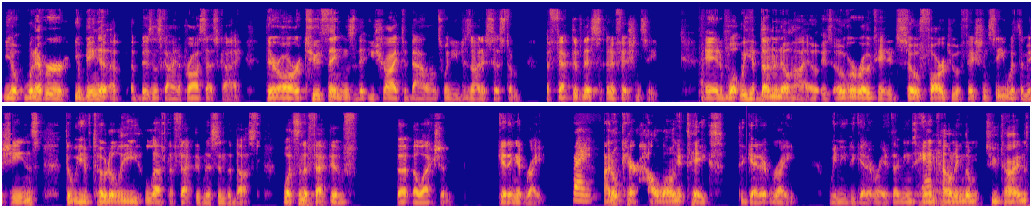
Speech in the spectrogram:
You know, whenever you're being a, a business guy and a process guy, there are two things that you try to balance when you design a system effectiveness and efficiency. And what we have done in Ohio is over rotated so far to efficiency with the machines that we have totally left effectiveness in the dust. What's an effective uh, election? Getting it right. Right. I don't care how long it takes to get it right. We need to get it right. If that means hand counting them two times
